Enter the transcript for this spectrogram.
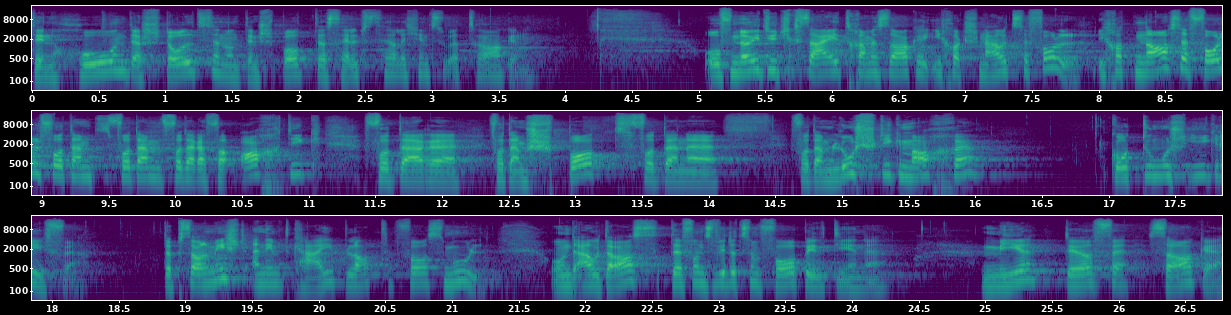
den Hohn der Stolzen und den Spott der Selbstherrlichen zu ertragen. Auf Neudeutsch gesagt kann man sagen, ich habe die Schnauze voll. Ich habe die Nase voll von, dem, von, dem, von dieser Verachtung, von, der, von dem Spott, von, den, von dem Lustigmachen. Gott, du musst eingreifen. Der Psalmist er nimmt kein Blatt vors Maul. Und auch das darf uns wieder zum Vorbild dienen. Wir dürfen sagen,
